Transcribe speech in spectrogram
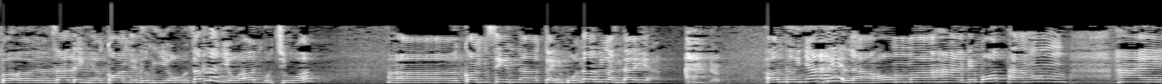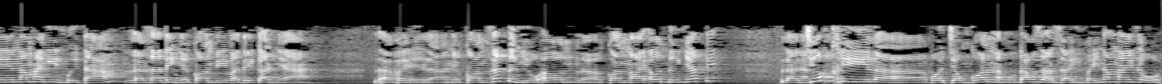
Vợ gia đình nhà con thì được nhiều rất là nhiều ơn của Chúa. À, con xin ờ, kể bốn ơn gần đây ạ. Ơn thứ nhất ấy là hôm 21 ờ, tháng hai năm 2018 là gia đình nhà con đi vào đây cả nhà là về là nhà con rất là nhiều ơn là con nói ơn thứ nhất ấy là trước khi là vợ chồng con là cũng đau dạ dày mấy năm nay rồi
